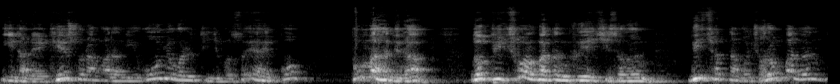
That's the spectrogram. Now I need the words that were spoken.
이단의 개수라고 하는 이 오명을 뒤집어 써야 했고 뿐만 아니라 높이 추앙받던 그의 지성은 미쳤다고 조롱받는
